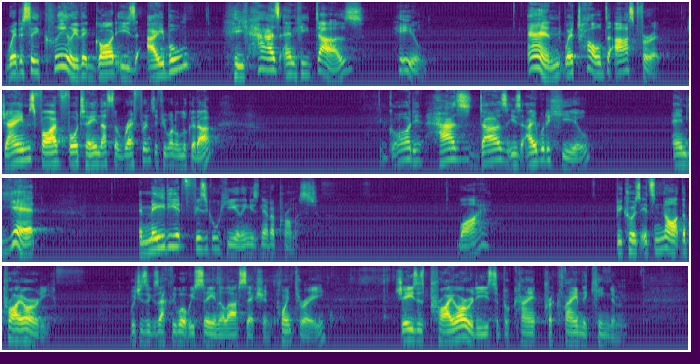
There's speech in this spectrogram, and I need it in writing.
we're to see clearly that God is able, he has, and he does heal. And we're told to ask for it. James 5:14, that's the reference if you want to look it up. God has, does, is able to heal, and yet immediate physical healing is never promised. Why? Because it's not the priority, which is exactly what we see in the last section. Point three Jesus' priority is to proclaim, proclaim the kingdom.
